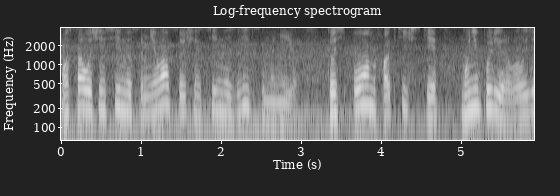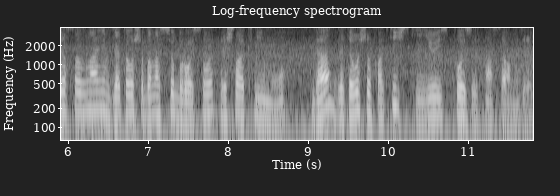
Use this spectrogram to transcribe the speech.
он стал очень сильно сомневаться очень сильно злиться на нее. То есть он фактически манипулировал ее сознанием для того, чтобы она все бросила, пришла к нему, да, для того, чтобы фактически ее использовать на самом деле.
